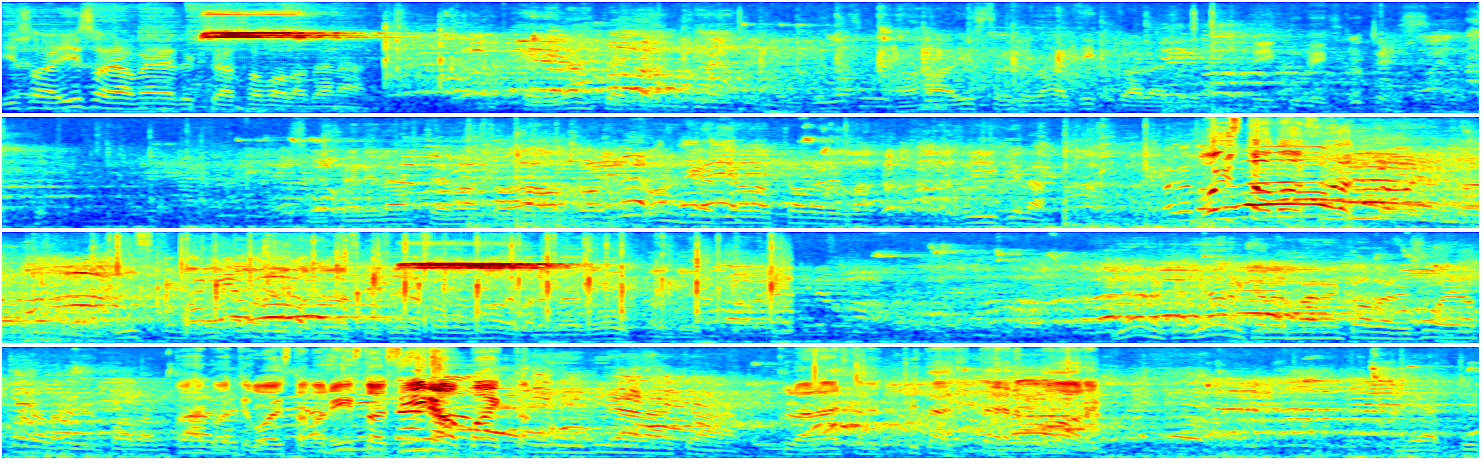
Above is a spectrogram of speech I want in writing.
Isoja, isoja menetyksiä Sovolla tänään. Peli lähtee käyntiin. Aha, Istrasi vähän tikkailee siinä. Pikku. Se peli lähtee haastamaan. On kankeet jalat kaverilla. Riikillä. Loistavaa syöttöä! Uskomaton torjunta myöskin siinä Somon maalivälillä, joka loukkaantuu. Järke, järkelemäinen kaveri, suojaa todella hyvin pallon. koitti koitti- loistava risto, ja siinä on paikka! Ei vieläkään. Kyllä näistä nyt pitäisi tehdä maali. Miettii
